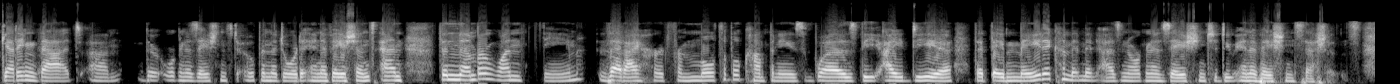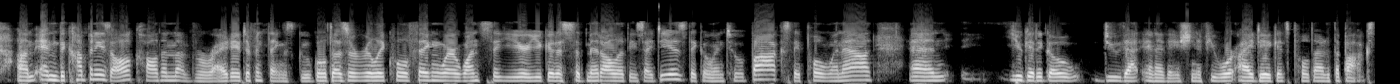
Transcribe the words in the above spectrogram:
getting that um, their organizations to open the door to innovations. And the number one theme that I heard from multiple companies was the idea that they made a commitment as an organization to do innovation sessions. Um, and the companies all call them a variety of different things. Google does a really cool thing where once a year you get to submit all of these ideas. They go into a box, they pull one out, and you get to go do that innovation if your idea gets pulled out of the box.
